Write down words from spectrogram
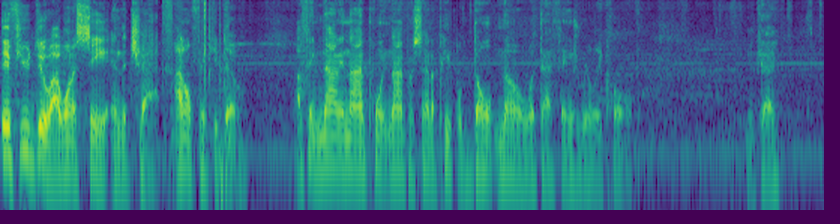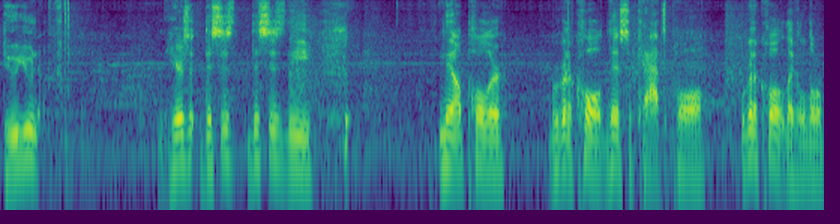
If you do, I want to see it in the chat. I don't think you do. I think 99.9% of people don't know what that thing is really called. Okay? Do you know? Here's this is this is the nail puller. We're gonna call this a cat's paw. We're gonna call it like a little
